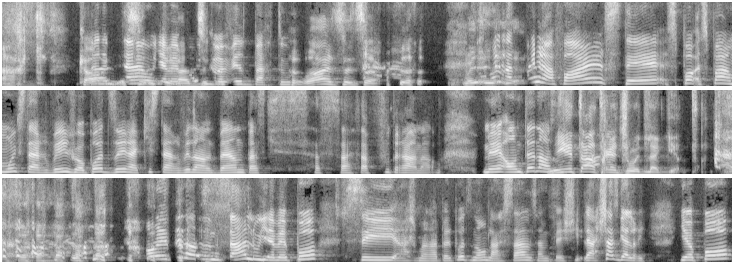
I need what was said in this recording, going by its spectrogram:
arc. Dans le temps où il n'y avait pas de COVID partout. Ouais, c'est ça. Moi, la pire affaire, c'était. C'est pas, pas à moi que c'est arrivé. Je vais pas dire à qui c'est arrivé dans le band parce que ça, ça, ça foutrait en arbre. Mais on était dans. Mais il était en train de jouer de la guitare. on était dans une salle où il n'y avait pas. C'est. Ah, je me rappelle pas du nom de la salle, ça me fait chier. La chasse-galerie. Il n'y a pas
